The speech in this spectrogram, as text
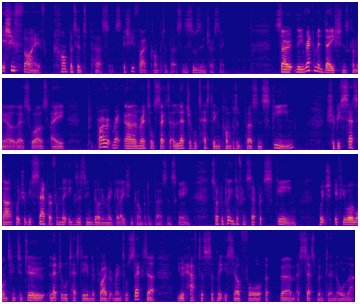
Issue 5 Competent Persons. Issue 5 Competent Persons. This was interesting. So, the recommendations coming out of this was a private re- uh, rental sector electrical testing competent person scheme should be set up, which would be separate from the existing building regulation competent person scheme. So, a completely different separate scheme, which, if you were wanting to do electrical testing in the private rental sector, you would have to submit yourself for a, um, assessment and all that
